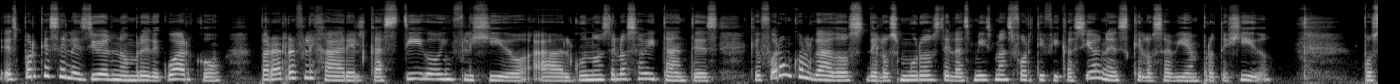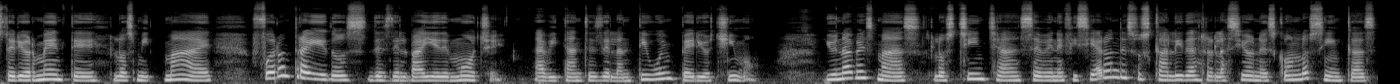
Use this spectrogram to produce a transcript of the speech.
es porque se les dio el nombre de Guarco para reflejar el castigo infligido a algunos de los habitantes que fueron colgados de los muros de las mismas fortificaciones que los habían protegido. Posteriormente, los Mitmae fueron traídos desde el valle de Moche, habitantes del antiguo imperio Chimo y una vez más los chinchas se beneficiaron de sus cálidas relaciones con los incas,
